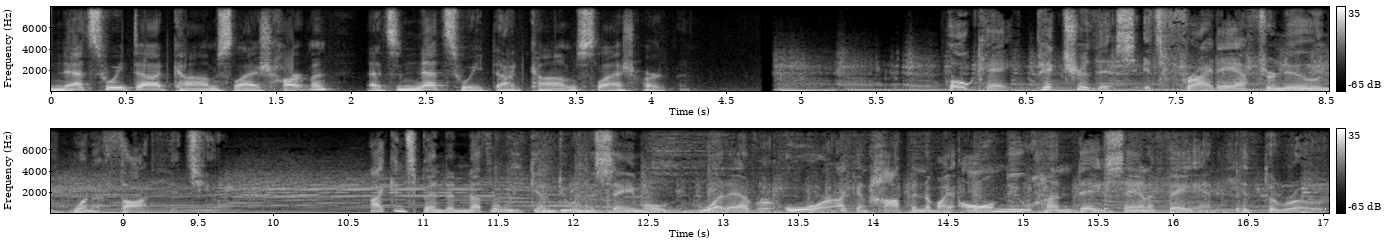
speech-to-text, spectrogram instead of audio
netsuite.com slash Hartmann. That's netsuite.com slash Hartmann. Okay, picture this. It's Friday afternoon when a thought hits you. I can spend another weekend doing the same old whatever, or I can hop into my all new Hyundai Santa Fe and hit the road.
